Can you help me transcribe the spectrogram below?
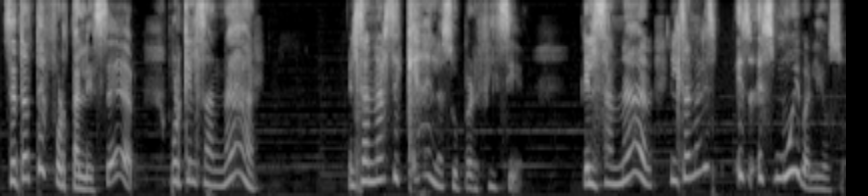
se trata de fortalecer, porque el sanar, el sanar se queda en la superficie. El sanar, el sanar es, es, muy valioso.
